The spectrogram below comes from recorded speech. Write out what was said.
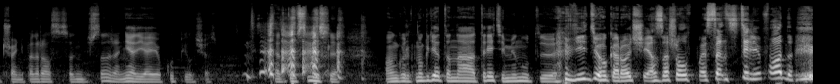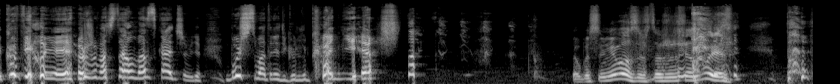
что, не понравился создание персонажа? Нет, я ее купил сейчас. Такой, в смысле? Он говорит, ну где-то на третьей минуте видео, короче, я зашел в PSN с телефона, купил ее, я уже поставил на скачивание. Будешь смотреть? Говорю, ну конечно. Кто бы сомневался, что же сейчас будет.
